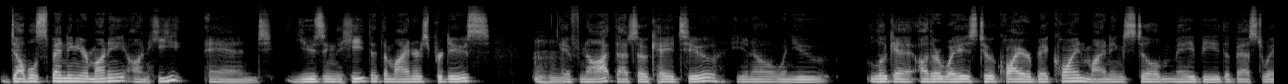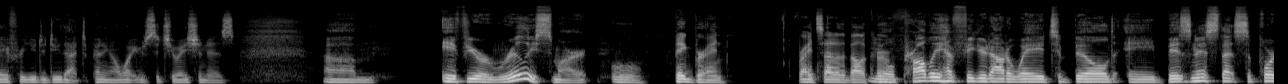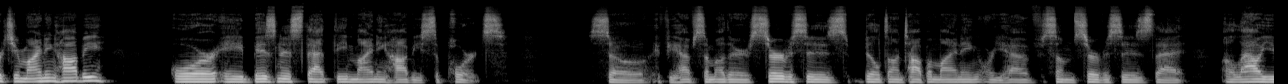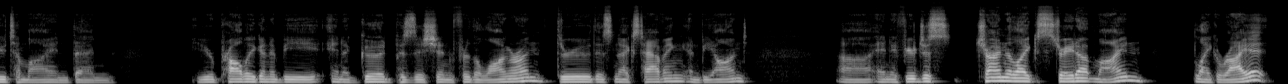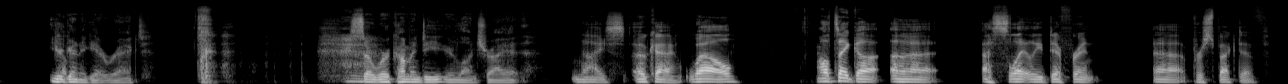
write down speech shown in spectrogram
double spending your money on heat and using the heat that the miners produce. Mhm. If not, that's okay too. You know, when you look at other ways to acquire Bitcoin, mining still may be the best way for you to do that, depending on what your situation is. Um, if you're really smart, Ooh, big brain, right side of the bell curve. you'll probably have figured out a way to build a business that supports your mining hobby or a business that the mining hobby supports. So, if you have some other services built on top of mining, or you have some services that allow you to mine, then you're probably going to be in a good position for the long run through this next halving and beyond. Uh, and if you're just trying to like straight up mine, like riot, you're Yep. going to get wrecked. So we're coming to eat your lunch, riot. Nice. Okay. Well, I'll take a a, a slightly different uh, perspective.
